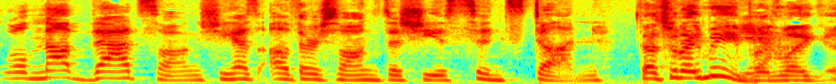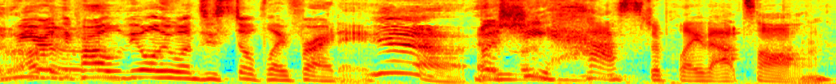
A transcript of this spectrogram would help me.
Well, not that song. She has other songs that she has since done. that's what I mean. But like, we are the, probably the only ones who still play Friday. yeah. But and- she has to play that song.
